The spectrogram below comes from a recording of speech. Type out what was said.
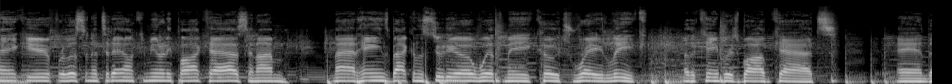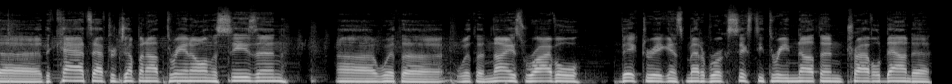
Thank you for listening today on Community Podcast. And I'm Matt Haynes back in the studio with me, Coach Ray Leek of the Cambridge Bobcats. And uh, the Cats, after jumping out 3 0 on the season uh, with, a, with a nice rival victory against Meadowbrook 63 0, traveled down to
